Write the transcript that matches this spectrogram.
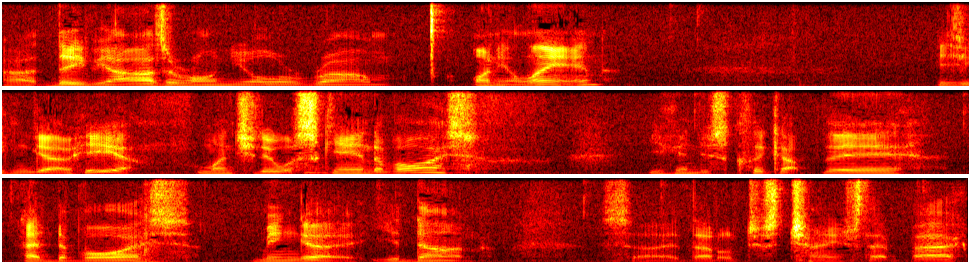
uh, DVRs are on your um, on your LAN is you can go here. Once you do a scan device, you can just click up there, add device, bingo, you're done. So that'll just change that back.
